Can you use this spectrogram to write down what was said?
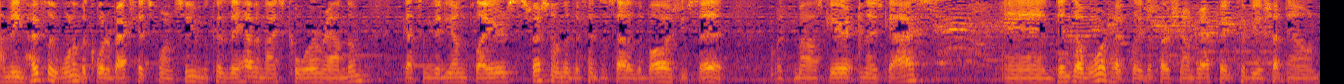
I mean, hopefully one of the quarterbacks hits for them soon because they have a nice core around them. Got some good young players, especially on the defensive side of the ball, as you said, with Myles Garrett and those guys. And Denzel Ward, hopefully the first round draft pick, could be a shutdown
